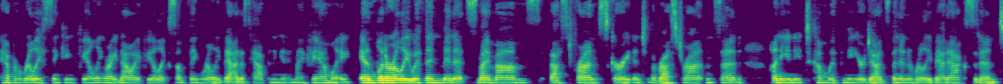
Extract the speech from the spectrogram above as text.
have a really sinking feeling right now. I feel like something really bad is happening in my family. And literally within minutes my mom's best friend scurried into the restaurant and said honey, you need to come with me. Your dad's been in a really bad accident.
